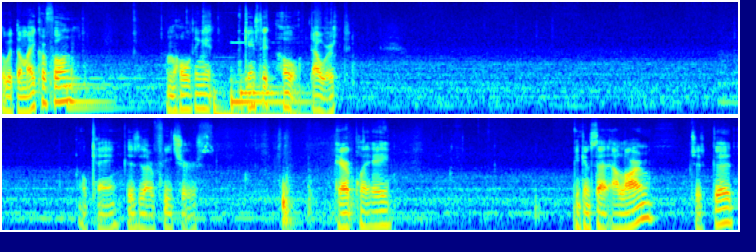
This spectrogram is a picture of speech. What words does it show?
So with the microphone, I'm holding it against it. Oh, that worked. Okay, these are features. AirPlay. You can set alarm, which is good.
